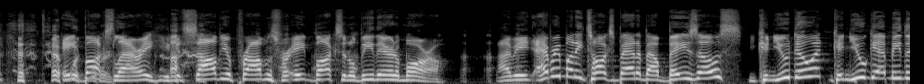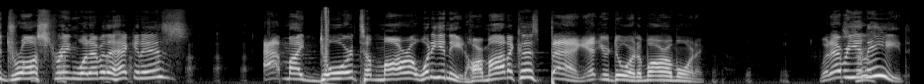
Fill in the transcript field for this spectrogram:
Eight bucks, work. Larry. You can solve your problems for eight bucks. It'll be there tomorrow. I mean, everybody talks bad about Bezos. Can you do it? Can you get me the drawstring, whatever the heck it is, at my door tomorrow? What do you need? Harmonicas? Bang, at your door tomorrow morning. Whatever you need.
